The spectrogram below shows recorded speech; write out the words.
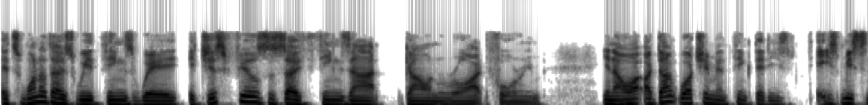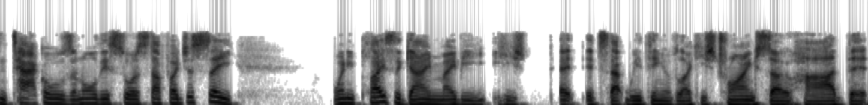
it's one of those weird things where it just feels as though things aren't going right for him. You know, I, I don't watch him and think that he's he's missing tackles and all this sort of stuff. I just see when he plays the game, maybe he's it, it's that weird thing of like he's trying so hard that,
